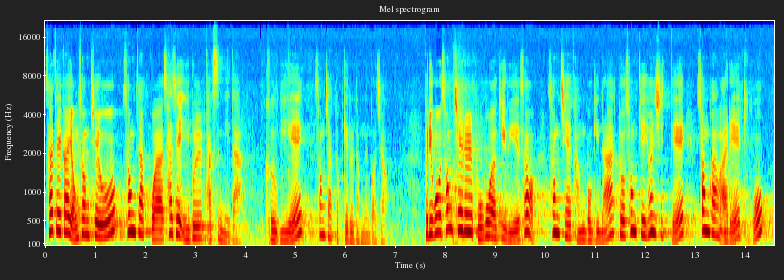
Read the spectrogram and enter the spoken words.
사제가 영성체 후 성작과 사제 입을 닦습니다. 그 위에 성작 덮개를 덮는 거죠. 그리고 성체를 보호하기 위해서 성체 강복이나 또 성체 현시 때 성광 아래에 두고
